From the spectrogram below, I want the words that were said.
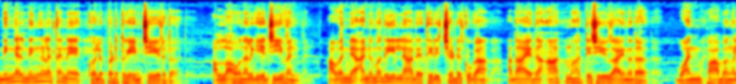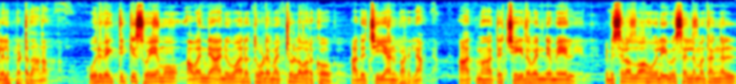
നിങ്ങൾ നിങ്ങളെ തന്നെ കൊലപ്പെടുത്തുകയും ചെയ്യരുത്. അള്ളാഹു നൽകിയ ജീവൻ അവന്റെ അനുമതിയില്ലാതെ തിരിച്ചെടുക്കുക അതായത് ആത്മഹത്യ ചെയ്യുക എന്നത് വൻ പാപങ്ങളിൽപ്പെട്ടതാണ്. ഒരു വ്യക്തിക്ക് സ്വയമോ അവന്റെ അനുവാദത്തോടെ മറ്റുള്ളവർക്കോ അത് ചെയ്യാൻ പാടില്ല. ആത്മഹത്യ ചെയ്തവന്റെ മേൽ നബിസലല്ലാഹു അലൈഹി വസല്ലമ തങ്ങൾ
